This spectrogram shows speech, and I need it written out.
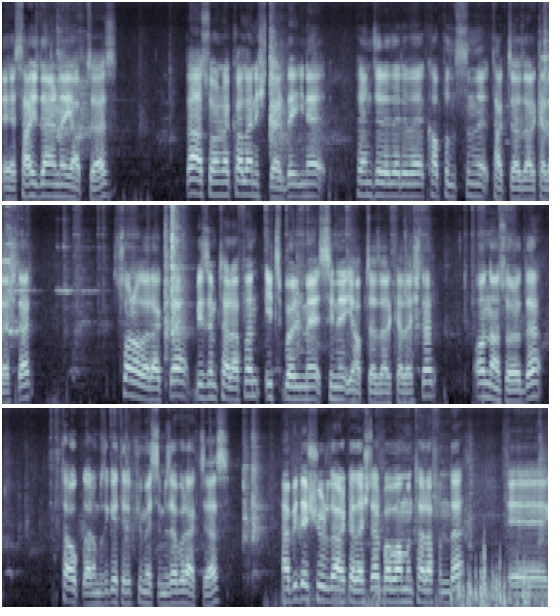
e, saclarını yapacağız. Daha sonra kalan işlerde yine pencereleri ve kapısını takacağız arkadaşlar. Son olarak da bizim tarafın iç bölmesini yapacağız arkadaşlar. Ondan sonra da tavuklarımızı getirip kümesimize bırakacağız. Ha bir de şurada arkadaşlar babamın tarafında ee,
